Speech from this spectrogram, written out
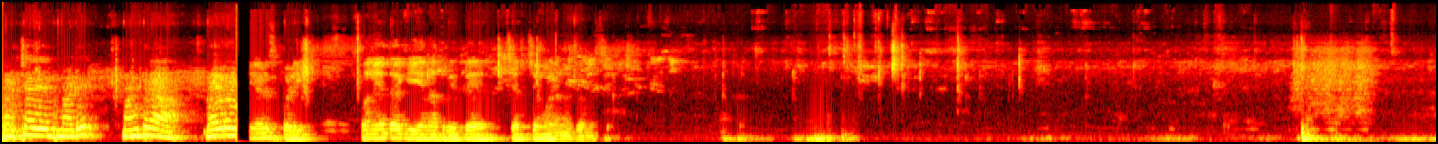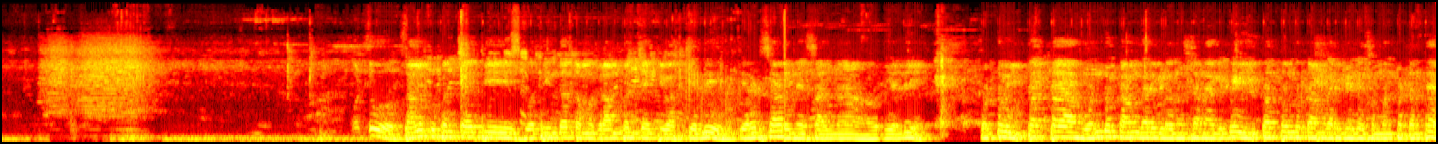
ಪರಿಚಯ ಇದು ಮಾಡಿ, ನಂತರ ಗೌರವ ಹೇಳಿಸ್ಕೊಳ್ಳಿ ಕೊನೆಯದಾಗಿ ಏನಾದರೂ ಇದ್ರೆ ಚರ್ಚೆ ಮಾಡೋಣ ಗಮನಿಸಿ. ಒಟ್ಟು ತಾಲೂಕು ಪಂಚಾಯತಿ ವತಿಯಿಂದ ತಮ್ಮ ಗ್ರಾಮ ಪಂಚಾಯತಿ ವ್ಯಾಪ್ತಿಯಲ್ಲಿ ಎರಡು ಸಾವಿರನೇ ಸಾಲಿನ ಅವಧಿಯಲ್ಲಿ ಒಟ್ಟು ಇಪ್ಪತ್ತ ಒಂದು ಕಾಮಗಾರಿಗಳು ಅನುಷ್ಠಾನ ಆಗಿದ್ದು ಇಪ್ಪತ್ತೊಂದು ಕಾಮಗಾರಿಗಳಿಗೆ ಸಂಬಂಧಪಟ್ಟಂತೆ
